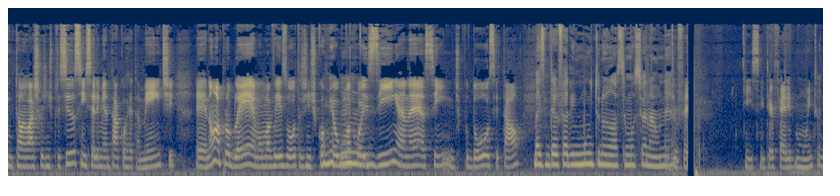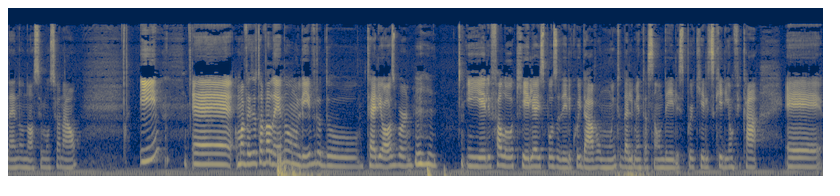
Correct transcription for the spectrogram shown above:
Então, eu acho que a gente precisa, sim, se alimentar corretamente. É, não há problema, uma vez ou outra a gente comer alguma Uhum. coisinha, né? Assim, tipo doce e tal. Mas interfere muito no nosso emocional, né? Interfere. Isso, interfere muito, né, no nosso emocional. E é, uma vez eu tava lendo um livro do Telly Osborne. Uhum. E ele falou que ele e a esposa dele cuidavam muito da alimentação deles, porque eles queriam ficar é,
